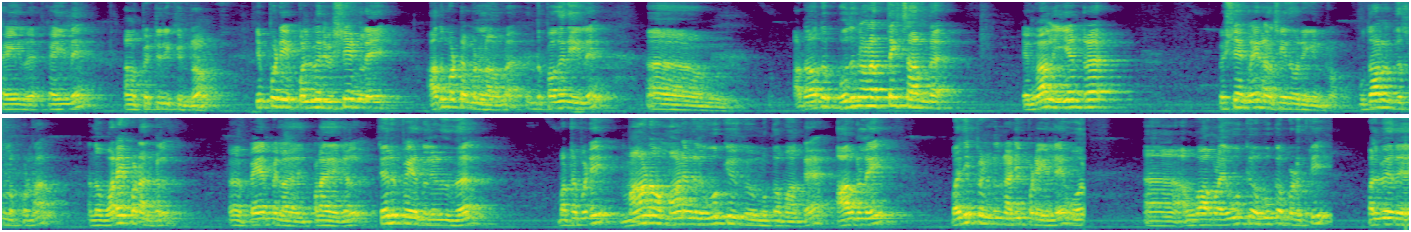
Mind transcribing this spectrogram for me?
கையில் கையிலே நாங்கள் பெற்றிருக்கின்றோம். இப்படி பல்வேறு விஷயங்களை அது மட்டும் இல்லாமல் இந்த பகுதியிலே அதாவது பொதுநலத்தை சார்ந்த எங்களால் இயன்ற விஷயங்களை நாங்கள் செய்து வருகின்றோம். உதாரணத்தை சொல்லப்போனால் அந்த வரைபடங்கள் பெயர் பலகைகள் தெரு பெயர்கள் எழுதுதல் மற்றபடி மாணவ மாணவர்களை ஊக்குவிக்கும் முகமாக அவர்களை மதிப்பெண்களின் அடிப்படையிலே ஒரு- அஹ், ஊக்க ஊக்கப்படுத்தி பல்வேறு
